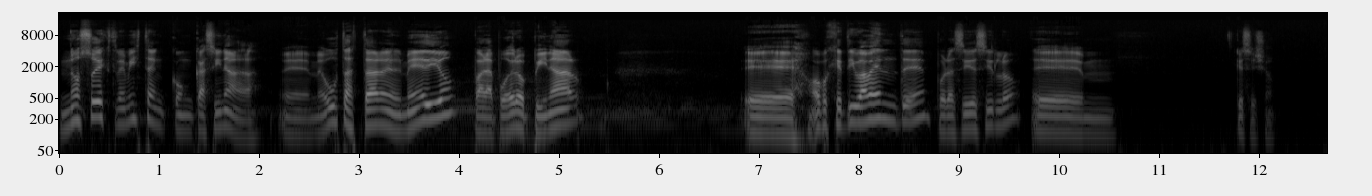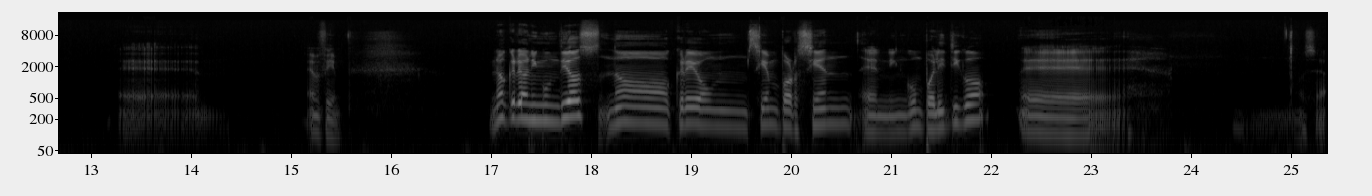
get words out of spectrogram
no soy extremista con casi nada. me gusta estar en el medio para poder opinar objetivamente, por así decirlo. ¿Qué sé yo? en fin. No creo en ningún dios, no creo un 100% en ningún político. Eh, o sea,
